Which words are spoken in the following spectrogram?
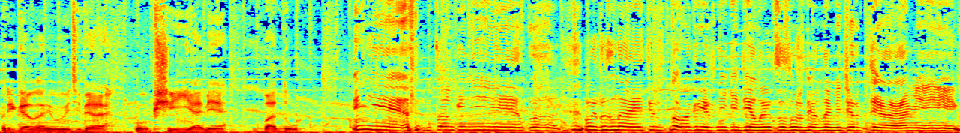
Приговариваю тебя к общей яме в аду. Нет, только не это. Вы-то знаете, что грешники делают с осужденными чертями.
